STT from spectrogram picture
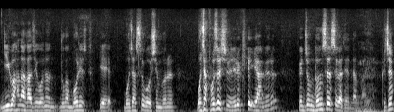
이거 하나 가지고는 누가 머리에 모자 쓰고 오신 분을 모자 벗으시오 이렇게 얘기하면은 그건 좀 넌센스가 된단 말이에요. 그죠?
